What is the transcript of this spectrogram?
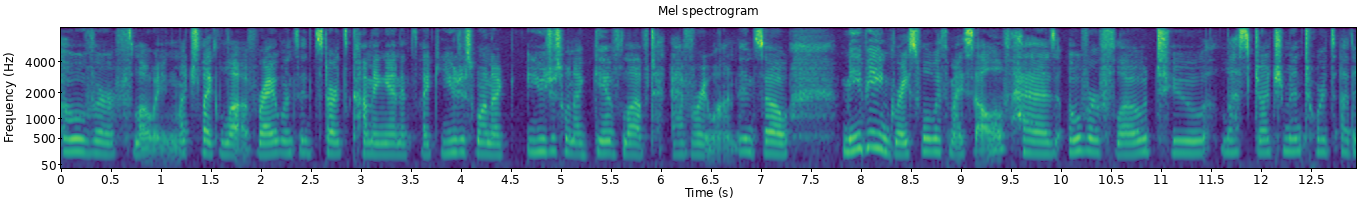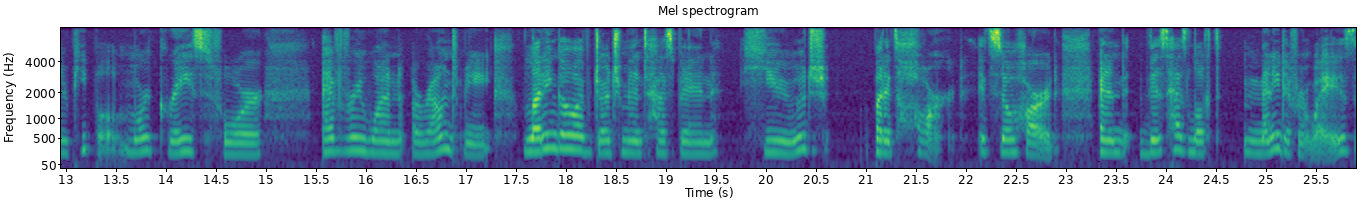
overflowing, much like love, right? Once it starts coming in, it's like you just want to you just want to give love to everyone. And so me being graceful with myself has overflowed to less judgment towards other people, more grace for everyone around me. Letting go of judgment has been huge, but it's hard. It's so hard. And this has looked many different ways,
